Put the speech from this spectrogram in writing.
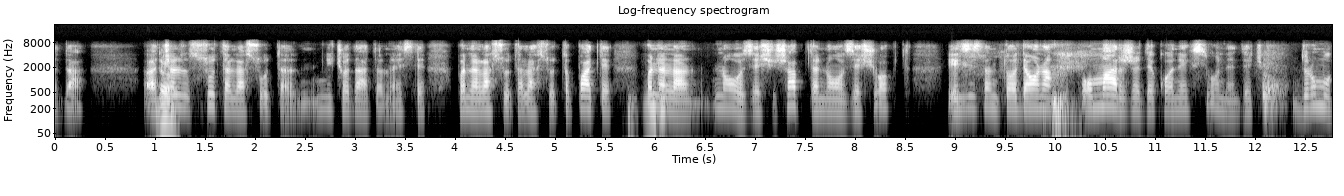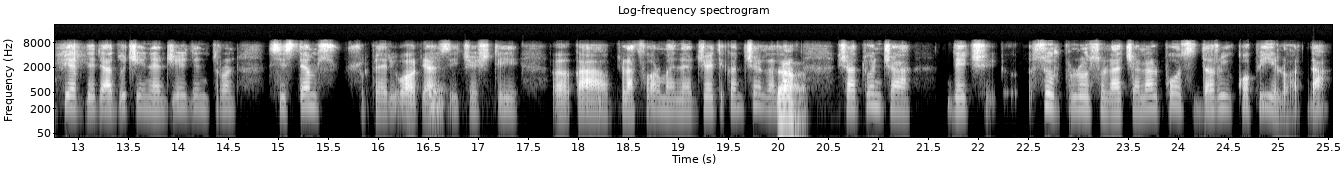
180%, da? Acel 100% niciodată nu este până la 100%, poate până Mhm. la 97, 98, există întotdeauna o marjă de conexiune. Deci drumul pierderii aduce energie dintr-un sistem su- superior, iar zice, știi, uh, ca platformă energetică în celălalt. Da. Și atunci, deci, surplusul acela îl poți dărui copiilor, da?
